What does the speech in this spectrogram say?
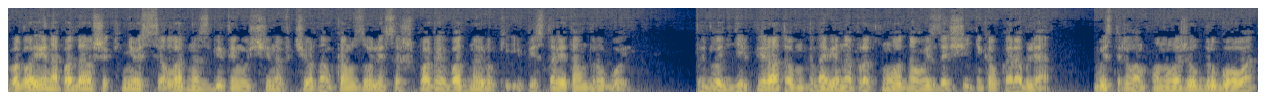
Во главе нападавших несся ладно сбитый мужчина в черном камзоле со шпагой в одной руке и пистолетом в другой. Предводитель пиратов мгновенно проткнул одного из защитников корабля. Выстрелом он уложил другого,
